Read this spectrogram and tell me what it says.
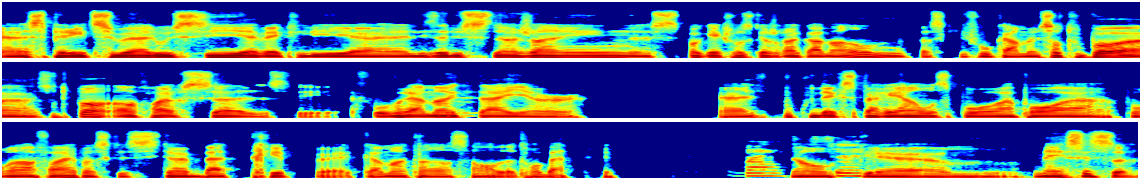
euh, spirituelles aussi avec les, euh, les hallucinogènes. C'est pas quelque chose que je recommande parce qu'il faut quand même, surtout pas, surtout pas en faire seul. Il faut vraiment que tu ailles beaucoup d'expérience pour, pour, pour, en faire parce que si tu as un bad trip, comment t'en sors de ton bad trip? Donc, mais c'est ça.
